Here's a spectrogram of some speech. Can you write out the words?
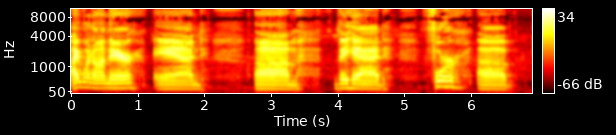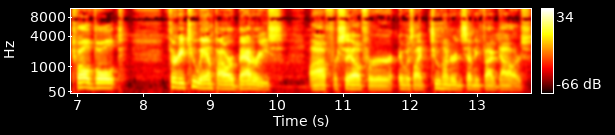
I went on there and um, they had four uh, 12 volt, 32 amp hour batteries uh, for sale for, it was like $275.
